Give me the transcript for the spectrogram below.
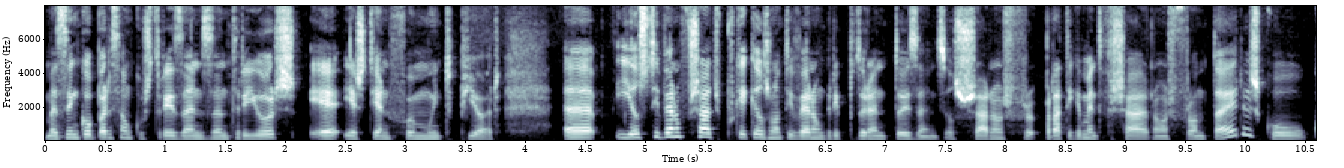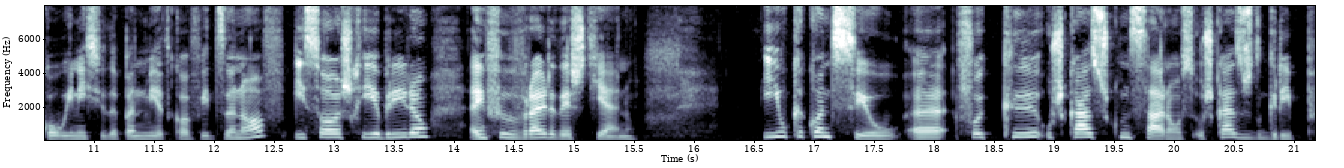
mas em comparação com os três anos anteriores, é, este ano foi muito pior. Uh, e eles estiveram fechados. Porque é que eles não tiveram gripe durante dois anos? Eles fecharam, praticamente fecharam as fronteiras com, com o início da pandemia de Covid-19 e só as reabriram em fevereiro deste ano. E o que aconteceu uh, foi que os casos começaram, os casos de gripe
